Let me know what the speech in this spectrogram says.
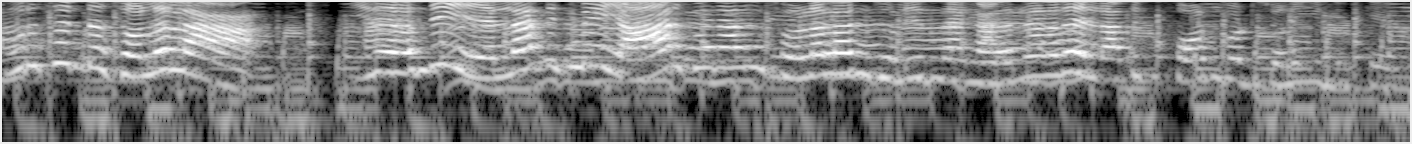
புருஷன்ட்ட சொல்லலாம். இத வந்து எல்லாத்துக்குமே யாருக்கு வேணாலும் சொல்லலாம்னு சொல்லியிருந்தாங்க. அதனாலதான் எல்லாத்துக்கும் ஃபோன் போட்டு சொல்லிக்கிட்டு இருக்கேன்.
